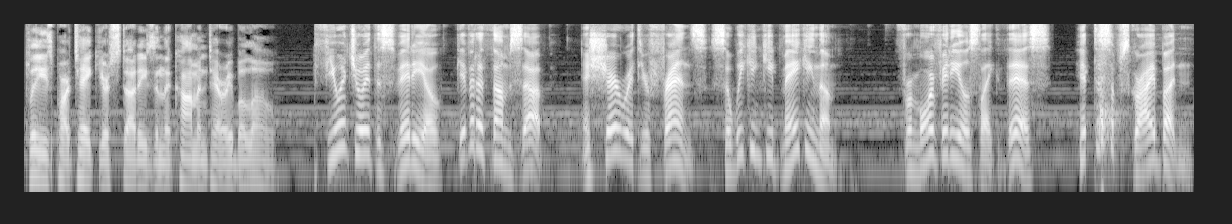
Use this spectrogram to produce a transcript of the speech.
Please partake your studies in the commentary below. If you enjoyed this video, give it a thumbs up and share with your friends so we can keep making them. For more videos like this, hit the subscribe button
